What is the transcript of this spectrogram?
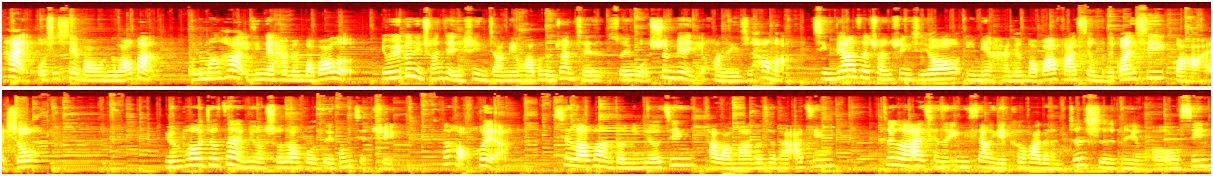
嗨，我是蟹堡王的老板，我的门号已经给海绵宝宝了。由于跟你传简讯讲电话不能赚钱，所以我顺便也换了一支号码，请不要再传讯息哦，以免海绵宝宝发现我们的关系，挂号害羞。元坡就再也没有收到过对方简讯，他好会啊！蟹老板本名尤金，他老妈都叫他阿金，这个爱钱的印象也刻画得很真实，没有 OOC。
